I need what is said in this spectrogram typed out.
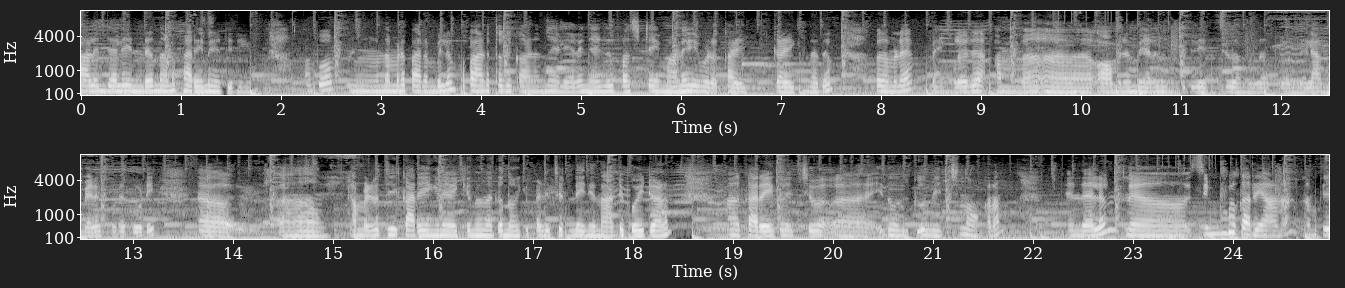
താളിന്റെ ഇല ഉണ്ട് എന്നാണ് പറയുന്നത് കേട്ടിരിക്കും അപ്പോൾ നമ്മുടെ പറമ്പിലും പാടത്തൊക്കെ കാണുന്ന ഇലയാണ് ഞാനിത് ഫസ്റ്റ് ടൈമാണ് ഇവിടെ കഴി കഴിക്കുന്നത്. അപ്പോൾ നമ്മുടെ ബാംഗ്ലൂർ അമ്മ ഓമനമ്മയാണ് നമുക്കിത് വെച്ച് തന്നത്. അപ്പോൾ എന്തായാലും അമ്മയുടെ കൂടെ കൂടി അമ്മയുടെ അടുത്ത് ഈ കറി എങ്ങനെ വെക്കുന്നതെന്നൊക്കെ നോക്കി പഠിച്ചിട്ടുണ്ട്. ഇനി നാട്ടിൽ പോയിട്ട് വേണം കറിയൊക്കെ വെച്ച് ഇത് വെച്ച് നോക്കണം. എന്തായാലും സിമ്പിൾ കറിയാണ്. നമുക്ക്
